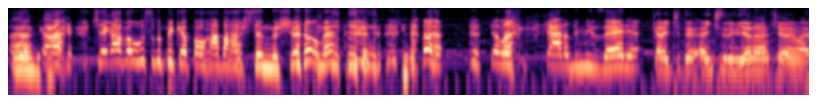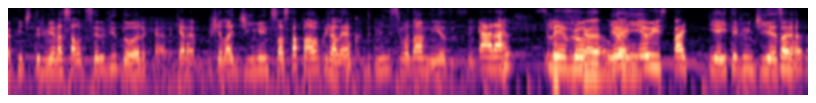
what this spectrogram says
Ah, cara, chegava o urso do pica-pau rabo arrastando no chão, né? Aquela cara de miséria. Cara, a gente, a gente dormia na. Tinha uma época que a gente dormia na sala do servidor, cara. Que era geladinho, a gente só se tapava com o jaleco, dormia em cima da mesa, assim. Caralho, se lembrou. Cara, eu, o- eu e o Spike. E aí teve um dia, sabe?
